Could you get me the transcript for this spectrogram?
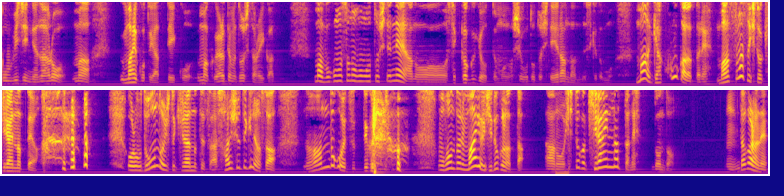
方美人になろう。まあ、うまいことやっていこう。うまくやるためにどうしたらいいか。まあ僕もその方法としてね、あのー、接客業ってものを仕事として選んだんですけども、まあ逆効果だったね。ますます人嫌いになったよ。俺もどんどん人嫌いになってさ、最終的にはさ、なんだこいつってくらいの もう本当に前よりひどくなった。あの、人が嫌いになったね。どんどん。うん。だからね、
